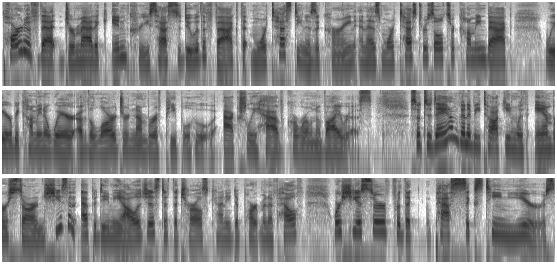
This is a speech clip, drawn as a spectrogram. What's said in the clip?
Part of that dramatic increase has to do with the fact that more testing is occurring, and as more test results are coming back, we are becoming aware of the larger number of people who actually have coronavirus. So today I'm going to be talking with Amber Starn. She's an epidemiologist at the Charles County Department of Health, where she has served for the past 16 years.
